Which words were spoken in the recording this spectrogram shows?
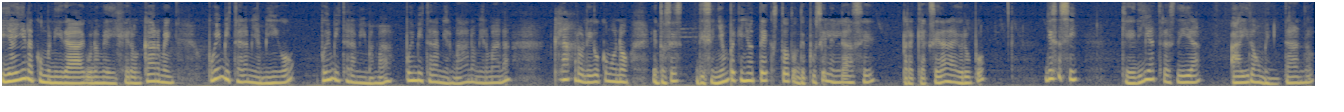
Y ahí en la comunidad algunos me dijeron, Carmen, ¿puedo invitar a mi amigo? ¿Puedo invitar a mi mamá? ¿Puedo invitar a mi hermano, a mi hermana? Claro, le digo, ¿cómo no? Entonces diseñé un pequeño texto donde puse el enlace para que accedan al grupo. Y es así que día tras día ha ido aumentando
